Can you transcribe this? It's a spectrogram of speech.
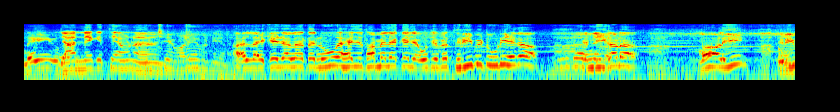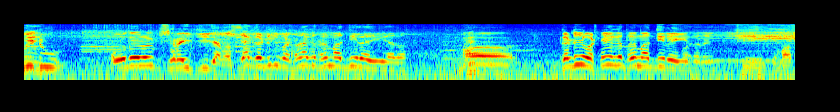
ਨਹੀਂ ਜਾਣੇ ਕਿੱਥੇ ਆ ਹੁਣ? ਪਿੱਛੇ ਵਾਲੀਆਂ ਗੱਡੀਆਂ ਆ ਲੈ ਕੇ ਜਾਣਾ ਤੈਨੂੰ ਇਹੋ ਜਿਹੇ ਥਾਵੇਂ ਲੈ ਕੇ ਜਾਊਂ ਜਿਵੇਂ 3v2 ਨਹੀਂ ਹੈਗਾ। ਚੰਡੀਗੜ੍ਹ। ਹਾਂ। ਮਹਾਲੀ ਹਾਂ, 3v2 ਉਹਦੇ ਨਾਲ ਸਰਾਈ ਚੀਜ਼ ਆ ਬਸ। ਜਾਂ ਗੱਡੀ 'ਚ ਬੈਠਣਾ ਕਿੱਥੇ ਮਰਜ਼ੀ ਰਹੀ ਯਾਰ। ਹਾਂ ਗੱਡੀ ਬੈਠੇ ਕਿੱਥੇ ਮਰਜ਼ੀ ਰਹੀ ਤੇਰੇ ਠੀਕ ਹੈ। ਬਸ।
